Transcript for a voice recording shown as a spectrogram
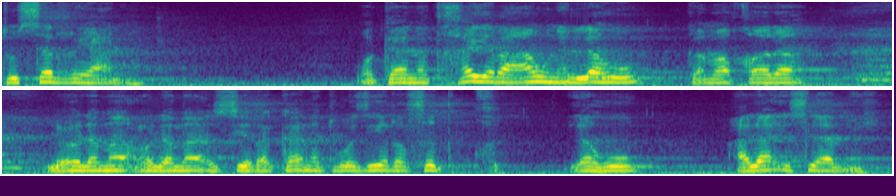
تسري عنه. وكانت خير عون له كما قال العلماء. علماء السيرة كانت وزير صدق له على إسلامه.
